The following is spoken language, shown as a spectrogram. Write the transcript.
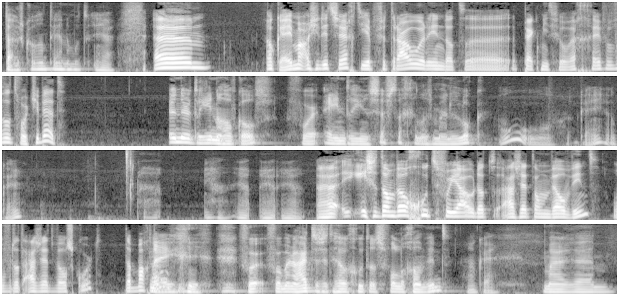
thuisquarantaine moet. Ja. Um, Oké, okay, maar als je dit zegt, je hebt vertrouwen erin dat uh, Peck niet veel weggegeven, wat wordt je bed? Under 3,5 goals voor 1,63 en dat is mijn lok. Oeh, oké, okay, oké. Okay. Uh, ja, ja, ja. ja. Uh, is het dan wel goed voor jou dat AZ dan wel wint? Of dat AZ wel scoort? Dat mag Nee, voor, voor mijn hart is het heel goed als Volle gewoon wint. Oké. Okay. Maar um,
